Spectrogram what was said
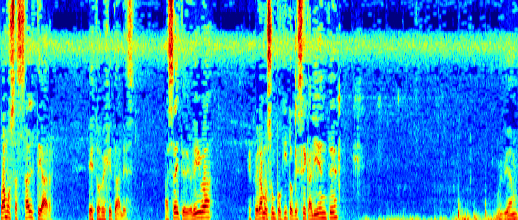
Vamos a saltear estos vegetales. Aceite de oliva, esperamos un poquito que se caliente. Muy bien.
